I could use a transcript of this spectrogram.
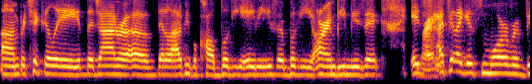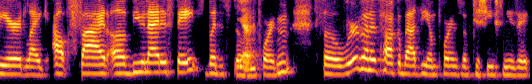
um, particularly the genre of that a lot of people call boogie 80s or boogie R&B music. It's right. I feel like it's more revered like outside of the United States, but it's still yes. important. So we're going to talk about the importance of Kashif's music.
